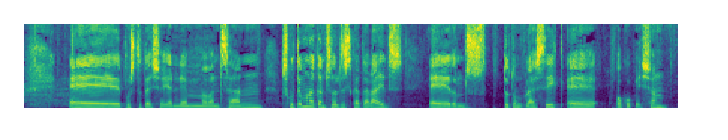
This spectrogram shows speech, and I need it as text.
eh, pues tot això, ja anirem avançant. Escoltem una cançó dels Scatalites, eh, doncs tot un clàssic, eh, Occupation. Mezclando,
